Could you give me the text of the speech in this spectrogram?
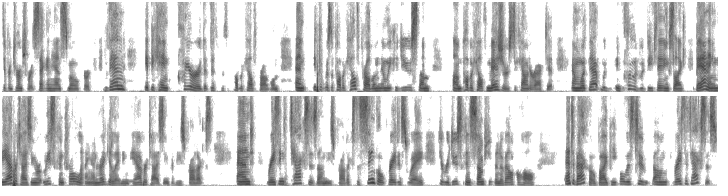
different terms for it, secondhand smoke, or then it became clearer that this was a public health problem. And if it was a public health problem, then we could use some um, public health measures to counteract it. And what that would include would be things like banning the advertising or at least controlling and regulating the advertising for these products and raising taxes on these products. The single greatest way to reduce consumption of alcohol and tobacco by people is to um, raise the taxes.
